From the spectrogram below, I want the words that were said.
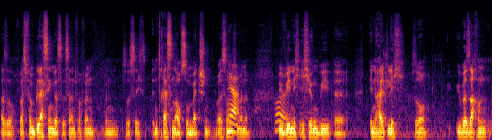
Also, was für ein Blessing das ist, einfach, wenn, wenn so sich Interessen auch so matchen. Weißt du, ja, ich meine, voll. wie wenig ich irgendwie äh, inhaltlich so über Sachen,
